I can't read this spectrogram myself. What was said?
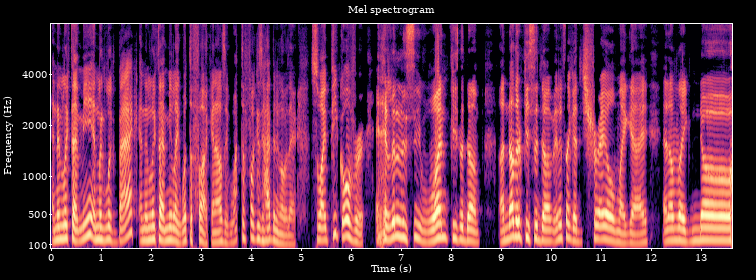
and then looked at me and then looked back and then looked at me like what the fuck? And i was like what the fuck is happening over there? So i peek over and i literally see one piece of dump another piece of dump and it's like a trail my guy and i'm like no.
